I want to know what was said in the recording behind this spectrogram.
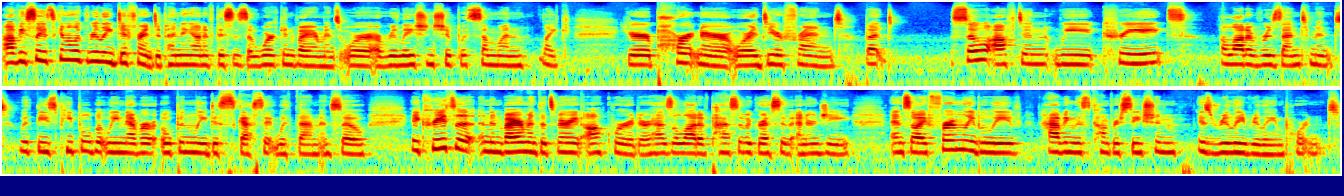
Obviously, it's going to look really different depending on if this is a work environment or a relationship with someone like your partner or a dear friend. But so often we create a lot of resentment with these people, but we never openly discuss it with them. And so it creates a, an environment that's very awkward or has a lot of passive aggressive energy. And so I firmly believe having this conversation is really, really important.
